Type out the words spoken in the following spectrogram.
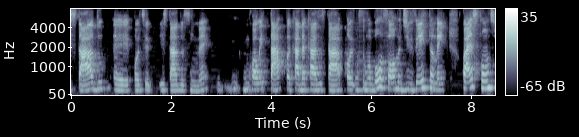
estado, é, pode ser estado assim, né? Em qual etapa cada caso está, pode ser uma boa forma de ver também quais pontos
